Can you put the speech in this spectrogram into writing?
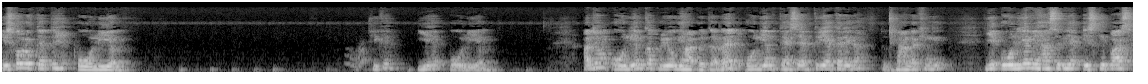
इसको हम लोग कहते हैं ओलियम। ठीक है? ये है ओलियम। अब जब हम ओलियम का प्रयोग यहाँ पे कर रहे हैं तो ओलियम कैसे अब क्रिया करेगा? तो ध्यान रखेंगे। ये ओलियम यहाँ से भी है, इसके पास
